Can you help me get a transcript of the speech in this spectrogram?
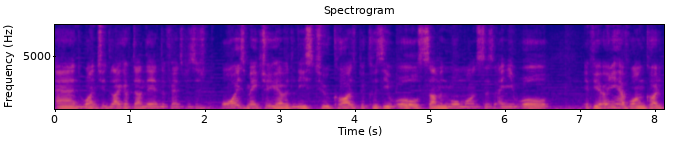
And once you, like I've done there in defense position, always make sure you have at least two cards because he will summon more monsters and he will, if you only have one card,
